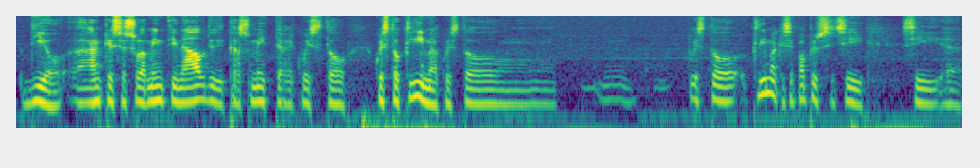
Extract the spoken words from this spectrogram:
Dio, anche se solamente in audio, di trasmettere questo, questo clima, questo, questo clima che si proprio si, si- si, eh,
